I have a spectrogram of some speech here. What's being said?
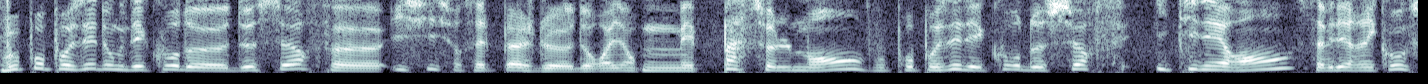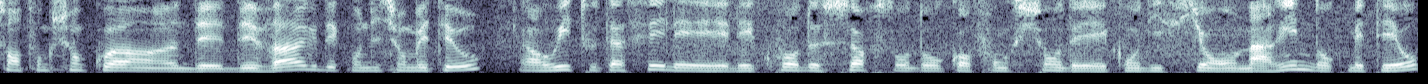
Vous proposez donc des cours de, de surf euh, ici sur cette plage de, de, Royan, mais pas seulement. Vous proposez des cours de surf itinérants. Ça veut dire, Rico, que c'est en fonction quoi des, des, vagues, des conditions météo? Alors oui, tout à fait. Les, cours de surf sont donc en fonction des conditions marines, donc météo.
